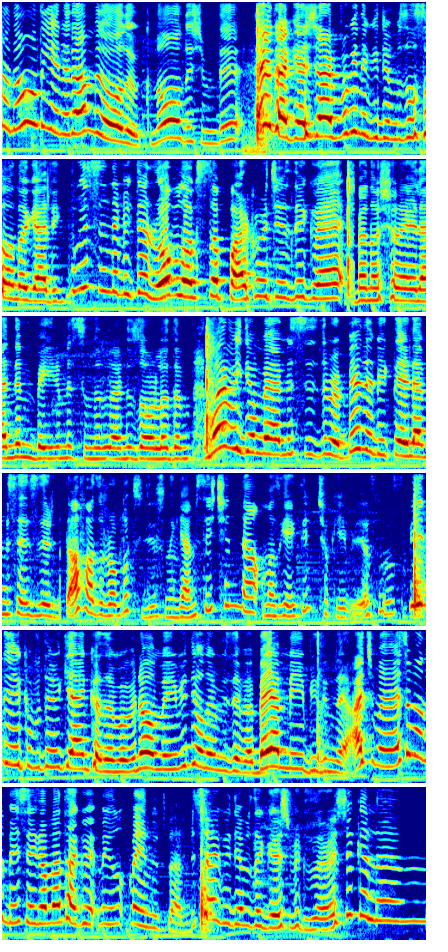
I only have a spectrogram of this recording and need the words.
Ne oldu yeniden mi doğduk? Ne oldu şimdi? Evet arkadaşlar bugünün videomuzun sonuna geldik. Bugün sizinle birlikte Roblox'ta parkur çizdik ve ben aşırı eğlendim. Beynimin sınırlarını zorladım. Umarım videomu beğenmişsinizdir ve benimle birlikte eğlenmişsinizdir. Daha fazla Roblox videosunun gelmesi için ne yapmanız gerektiğini çok iyi biliyorsunuz. Videoyu kapatırken kanalıma abone olmayı, videolarımı izlemeyi ve beğenmeyi, bildirimleri açmayı, her zaman da beni Instagram'dan takip etmeyi unutmayın lütfen. Bir sonraki videomuzda görüşmek üzere. Hoşçakalın.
